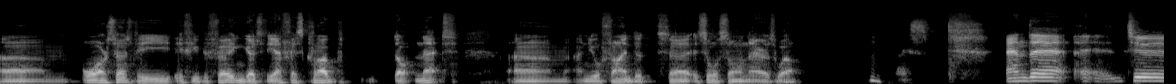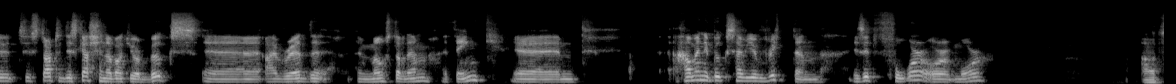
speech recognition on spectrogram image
um, or certainly, if you prefer, you can go to the fsclub.net, um, and you'll find that uh, it's also on there as well. Hmm. Nice. And uh, to to start a discussion about your books, uh, I've read most of them. I think. Um, how many books have you written? Is it four or more? I'd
